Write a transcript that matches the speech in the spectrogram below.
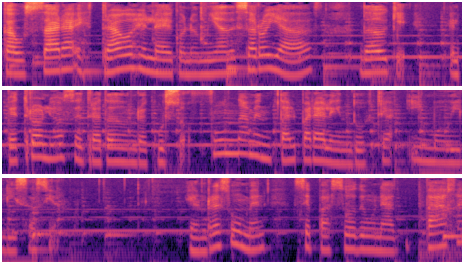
causara estragos en las economías desarrolladas, dado que el petróleo se trata de un recurso fundamental para la industria y movilización. En resumen, se pasó de una baja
